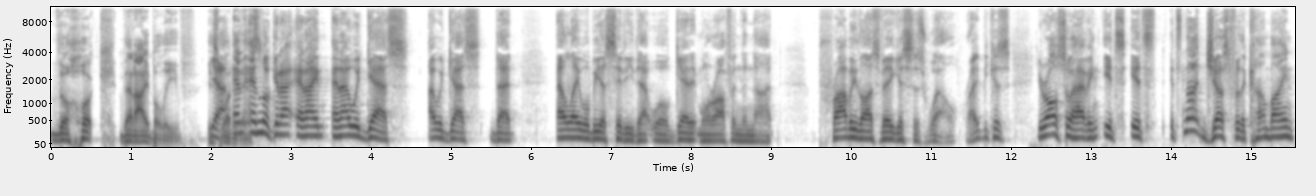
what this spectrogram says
the hook that I believe is yeah, what and, is. and look, and I and I and I would guess, I would guess that L.A. will be a city that will get it more often than not. Probably Las Vegas as well, right? Because you're also having it's it's it's not just for the combine.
